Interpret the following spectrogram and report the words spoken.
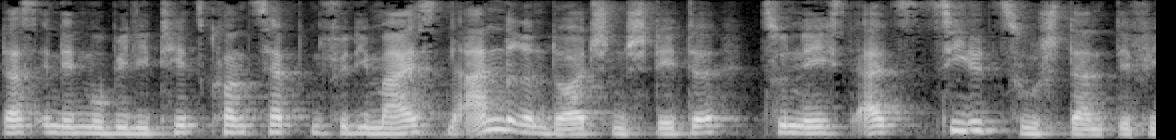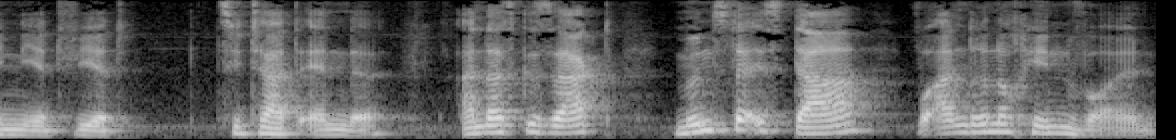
das in den Mobilitätskonzepten für die meisten anderen deutschen Städte zunächst als Zielzustand definiert wird. Zitat Ende. Anders gesagt, Münster ist da, wo andere noch hinwollen.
